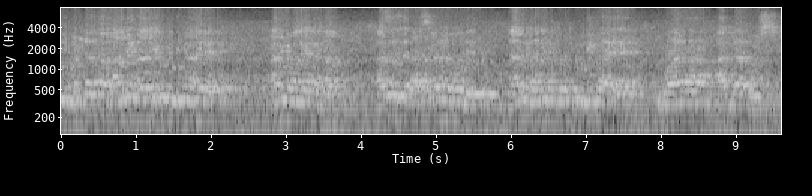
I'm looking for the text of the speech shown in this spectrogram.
ते म्हणतात ना धान्य धान्य को लिखा है, आने वाले का नाम। असंच या राजकारणामध्ये धान्य धान्य लिखा है तुम्हारा अगला भविष्य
